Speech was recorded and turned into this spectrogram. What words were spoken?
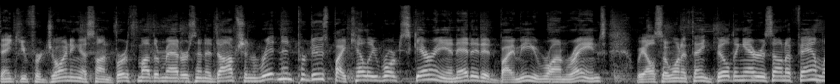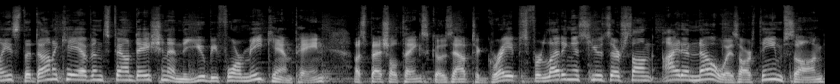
Thank you for joining us on Birth Mother Matters and Adoption, written and produced by Kelly Rourke Skari and edited by me, Ron Rains. We also want to thank Building Arizona Families, the Donna K. Evans Foundation, and the You Before Me campaign. A special thanks goes out to Grapes for letting us use their song I Don't Know as our theme song.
